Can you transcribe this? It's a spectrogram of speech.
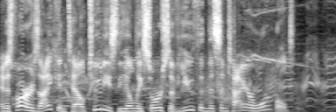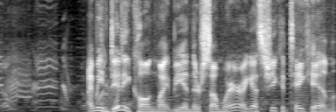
And as far as I can tell, Tooty's the only source of youth in this entire world. I mean, Diddy Kong might be in there somewhere. I guess she could take him.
